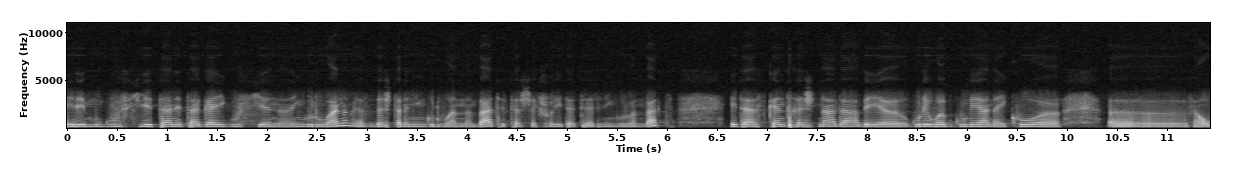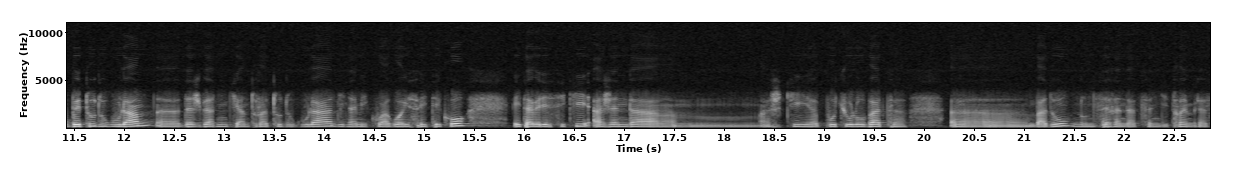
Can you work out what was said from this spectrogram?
ere muguzietan eta gai guzien inguruan, beraz bestaren inguruan bat eta seksualitatearen inguruan bat. Eta azken tresna da, be, uh, gure webgunea nahiko uh, uh, obetu dugula, uh, desberdinki anturatu dugula, dinamikoagoa izaiteko, eta bereziki agenda um, aski potiolo bat uh, badu, nun zerrendatzen dituen, beraz,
